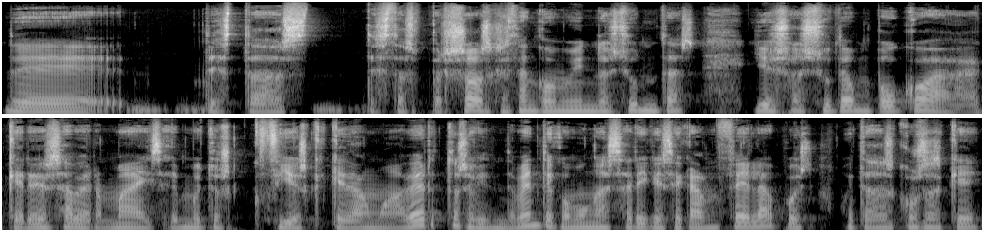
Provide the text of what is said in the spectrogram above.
de destas, destas persoas que están convivindo xuntas e iso axuda un pouco a querer saber máis. Hai moitos fíos que quedan abertos, evidentemente, como unha serie que se cancela, pois moitas das cousas que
